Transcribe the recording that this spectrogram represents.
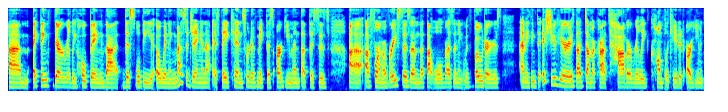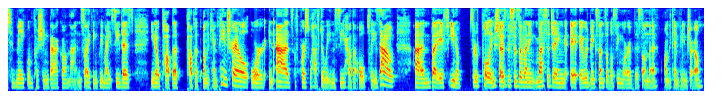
Um, I think they're really hoping that this will be a winning messaging. And if they can sort of make this argument that this is uh, a form of racism, that that will resonate with voters. And I think the issue here is that Democrats have a really complicated argument to make when pushing back on that. And so I think we might see this, you know, pop up pop up on the campaign trail or in ads. Of course, we'll have to wait and see how that all plays out. Um, but if you know, sort of polling shows this is a winning messaging, it, it would make sense that we'll see more of this on the on the campaign trail.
